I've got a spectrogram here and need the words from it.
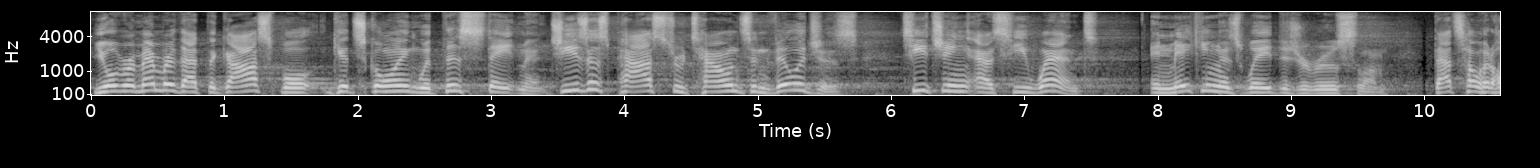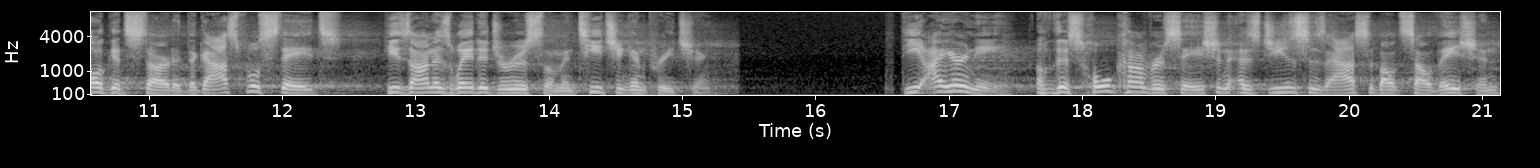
You'll remember that the gospel gets going with this statement Jesus passed through towns and villages, teaching as he went and making his way to Jerusalem. That's how it all gets started. The gospel states he's on his way to Jerusalem and teaching and preaching. The irony of this whole conversation, as Jesus is asked about salvation,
